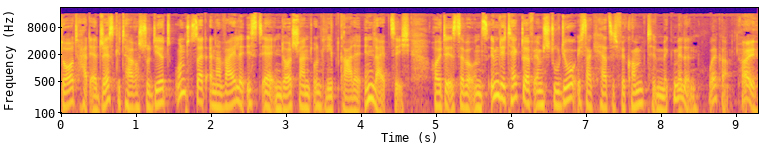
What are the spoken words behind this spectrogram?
Dort hat er Jazzgitarre studiert und seit einer Weile ist er in Deutschland und lebt gerade in Leipzig. Heute ist er bei uns im Detektor FM Studio. Ich sage herzlich willkommen, Tim McMillan. Welcome. Hi.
